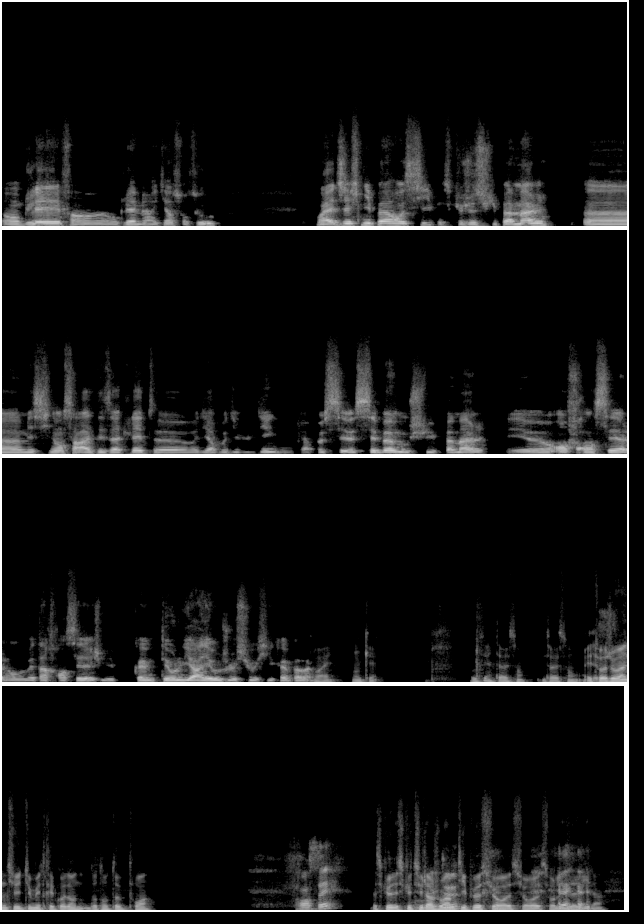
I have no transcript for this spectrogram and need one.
anglais, enfin anglais américain surtout. Ouais, Jeff Nippard aussi parce que je suis pas mal. Euh, mais sinon, ça reste des athlètes, on va dire bodybuilding, donc un peu Sebum où je suis pas mal. Et en français, alors on va mettre un français, je mets quand même Théo Le Guerrier où je le suis aussi quand même pas mal. Ouais, ok. Ok, intéressant. intéressant. Et toi, Johan, tu, tu, mettrais quoi dans, ton top 3 Français? Est-ce que, est que tu la rejoins un petit peu sur, sur, sur les avis là?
